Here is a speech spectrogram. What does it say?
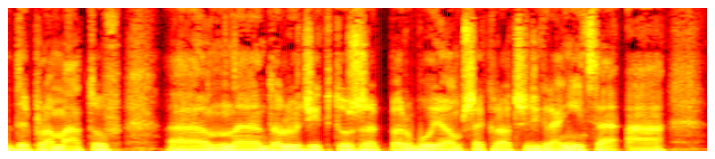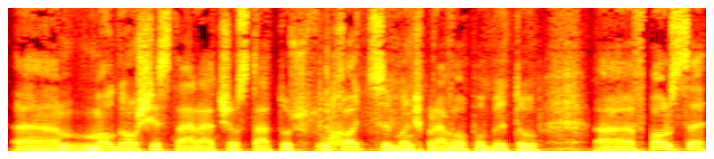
dyplomatów e, ludzi, którzy próbują przekroczyć granicę, a e, mogą się starać o status uchodźcy bądź prawo pobytu e, w Polsce.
